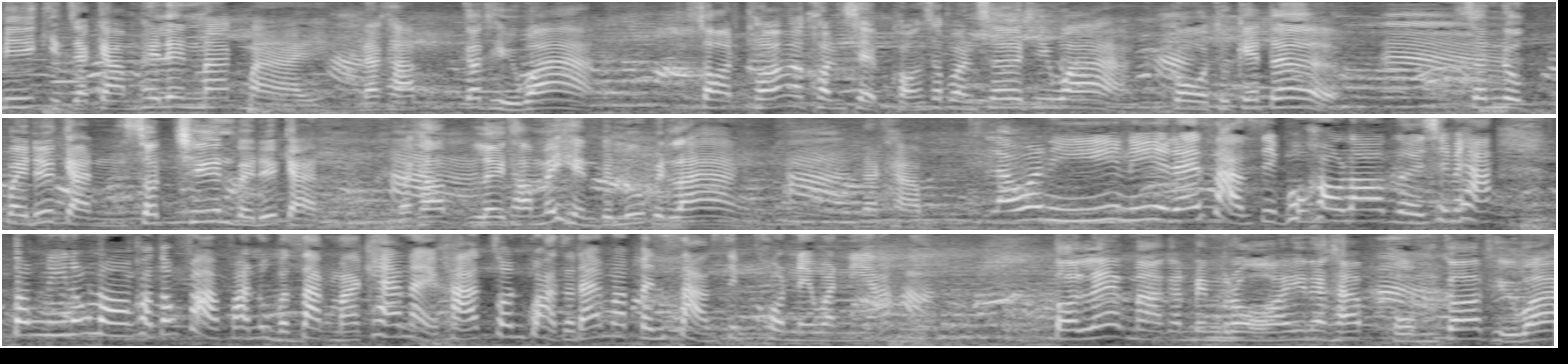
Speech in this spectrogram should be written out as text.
มีกิจกรรมให้เล่นมากมายนะครับ ก็ถือว่า สอดคล้องกับคอนเซปต์ของสปอนเซอร์ที่ว่า go together สนุกไปด้วยกัน สดชื่นไปด้วยกันนะครับเลยทำให้เห็นเป็นรูปเป็นร่างนะครับ แล้ววันนี้นี่ได้ 30 ผู้เข้ารอบเลยใช่ไหมคะ ตรงนี้น้องๆเขาต้องฝ่าฟันอุปสรรคมาแค่ไหนคะ จนกว่าจะได้มาเป็น 30 คนในวันนี้ค่ะ ตอนแรกมากันเป็นร้อยนะครับ ผมก็ถือว่า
